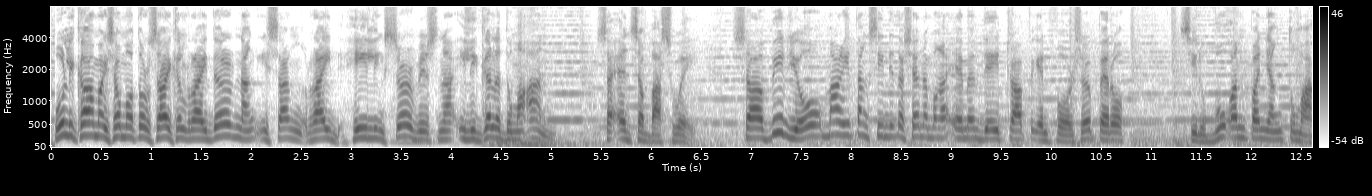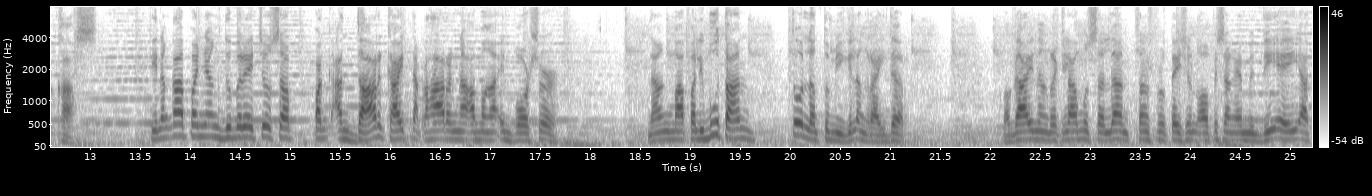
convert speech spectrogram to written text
Huli ka may isang motorcycle rider ng isang ride-hailing service na iligal na dumaan sa EDSA busway. Sa video, makitang sinita siya ng mga MMDA traffic enforcer pero sinubukan pa niyang tumakas. Tinangkapan niyang dumiretso sa pag-andar kahit nakaharang na ang mga enforcer. Nang mapalibutan, to lang tumigil ang rider. Magay ng reklamo sa Land Transportation Office ang MMDA at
